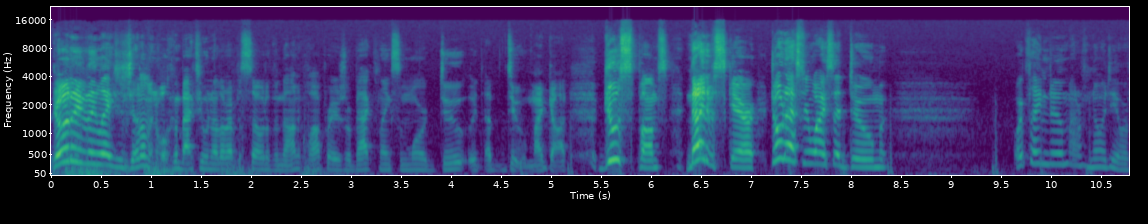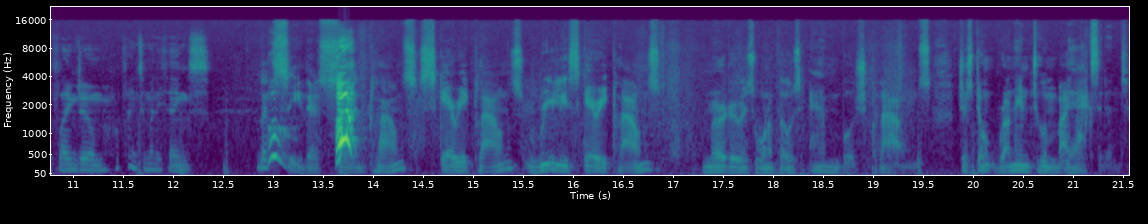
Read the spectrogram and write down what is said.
good evening, ladies and gentlemen. Welcome back to another episode of the Non-Cooperators. We're back playing some more Doom. Uh, do, my god. Goosebumps, Night of Scare, Don't Ask Me Why I Said Doom, we're playing Doom. I have no idea we're playing Doom. We're playing too many things. Let's see, there's Ah! sad clowns, scary clowns, really scary clowns. Murder is one of those ambush clowns. Just don't run into him by accident.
